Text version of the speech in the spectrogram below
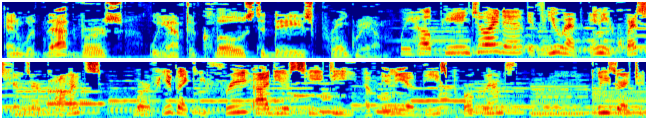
And with that verse, we have to close today's program. We hope you enjoyed it. If you have any questions or comments, or if you'd like a free audio CD of any of these programs, please write to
